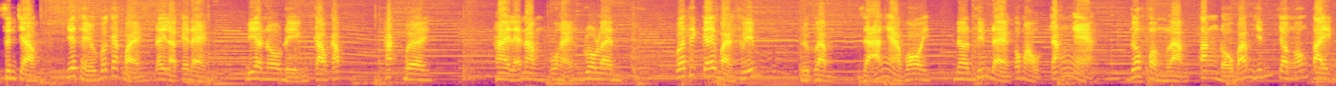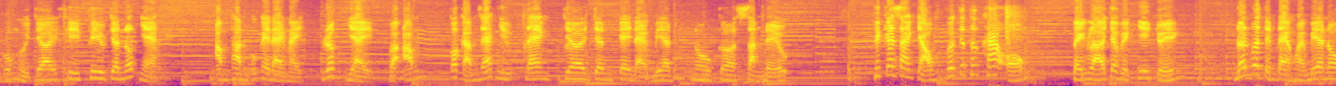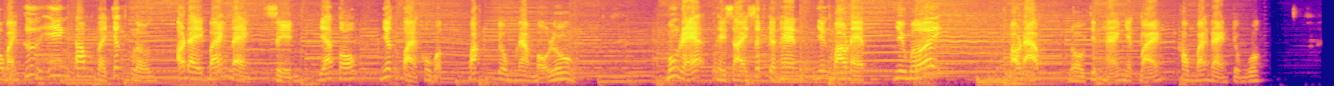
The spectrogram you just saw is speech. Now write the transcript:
Xin chào, giới thiệu với các bạn đây là cây đàn piano điện cao cấp HB 205 của hãng Roland với thiết kế bàn phím được làm giả ngà voi nên phím đàn có màu trắng ngà góp phần làm tăng độ bám dính cho ngón tay của người chơi khi phiêu trên nốt nhạc. Âm thanh của cây đàn này rất dày và ấm, có cảm giác như đang chơi trên cây đàn piano cơ sành điệu. Thiết kế sang trọng với kích thước khá ổn, tiện lợi cho việc di chuyển. Đến với tiệm đàn Hoàng Piano bạn cứ yên tâm về chất lượng, ở đây bán đàn xịn, giá tốt, nhất toàn khu vực Bắc Trung Nam Bộ luôn. Muốn rẻ thì xài second hand nhưng bao đẹp như mới. Bảo đảm đồ chính hãng Nhật Bản, không bán đàn Trung Quốc.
